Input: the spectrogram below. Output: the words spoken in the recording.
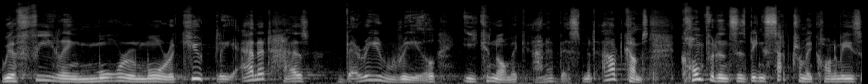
we're feeling more and more acutely, and it has very real economic and investment outcomes. Confidence is being sapped from economies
